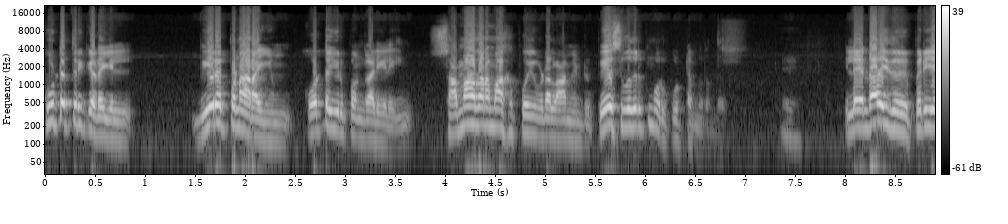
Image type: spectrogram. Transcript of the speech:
கூட்டத்திற்கு இடையில் வீரப்பனாரையும் கோட்டையூர் பங்காளிகளையும் சமாதானமாக போய்விடலாம் என்று பேசுவதற்கும் ஒரு கூட்டம் இருந்தது. இல்லை என்றால் இது பெரிய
